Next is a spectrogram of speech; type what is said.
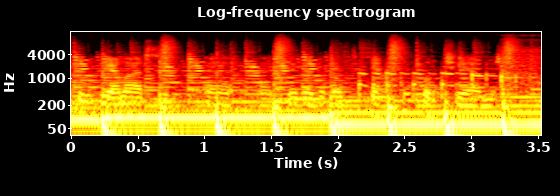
to B M R C पहुँची है। मशीन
